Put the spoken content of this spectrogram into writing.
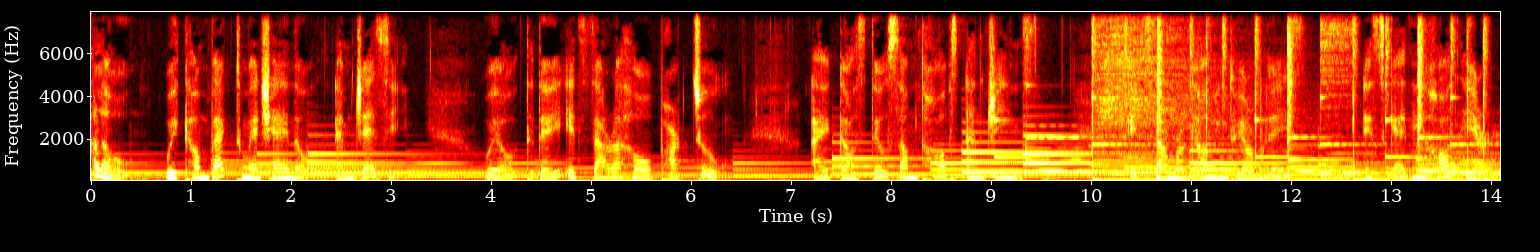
Hello, welcome back to my channel. I'm Jessie. Well, today it's Zara haul part 2. I got still some tops and jeans. It's summer coming to your place. It's getting hot here.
